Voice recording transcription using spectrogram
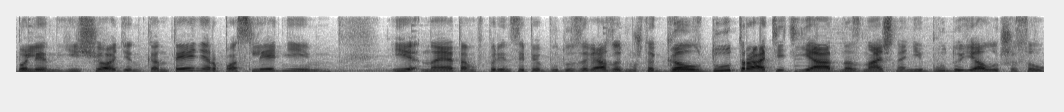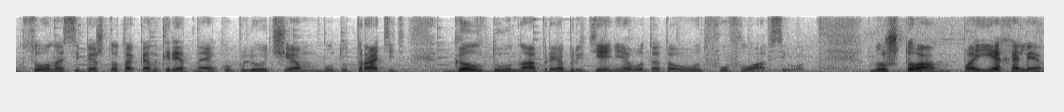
блин, еще один контейнер, последний. И на этом, в принципе, буду завязывать, потому что голду тратить я однозначно не буду. Я лучше с аукциона себе что-то конкретное куплю, чем буду тратить голду на приобретение вот этого вот фуфла всего. Ну что, поехали.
